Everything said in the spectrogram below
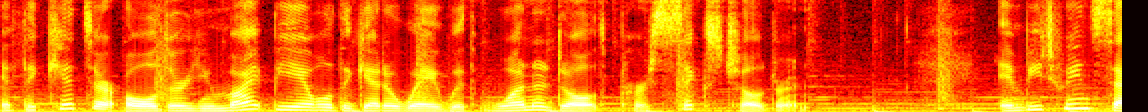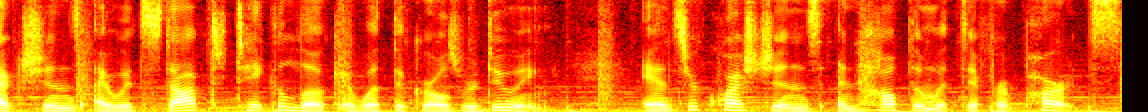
If the kids are older, you might be able to get away with one adult per six children. In between sections, I would stop to take a look at what the girls were doing, answer questions, and help them with different parts.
